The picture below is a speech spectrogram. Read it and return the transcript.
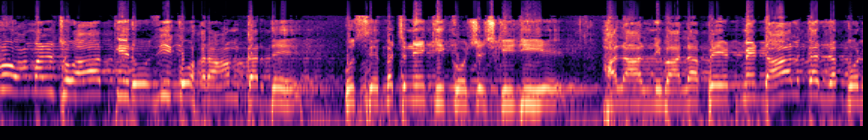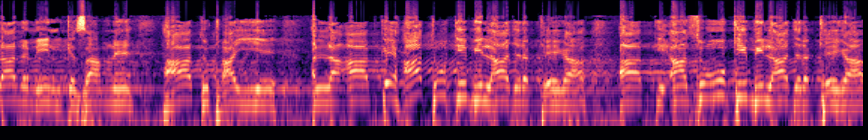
وہ عمل جو آپ کی روزی کو حرام کر دے، اس سے بچنے کی کوشش کیجیے۔ حلال نوالا پیٹ میں ڈال کر رب العالمین کے سامنے ہاتھ اٹھائیے۔ اللہ آپ کے ہاتھوں کی بھی لاج رکھے گا، آپ کی آنسو کی بھی لاج رکھے گا۔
